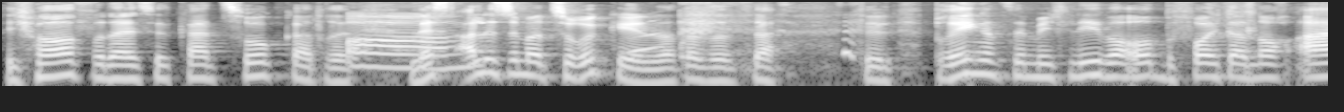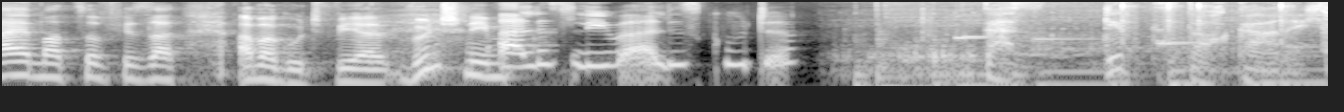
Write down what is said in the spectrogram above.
ich hoffe, da ist jetzt kein Zucker drin. Oh. Lässt alles immer zurückgehen. Sagt also, da, bringen Sie mich lieber um, bevor ich da noch einmal zu viel Salz. Aber gut, wir wünschen ihm alles Liebe, alles Gute. Das gibt's doch gar nicht.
